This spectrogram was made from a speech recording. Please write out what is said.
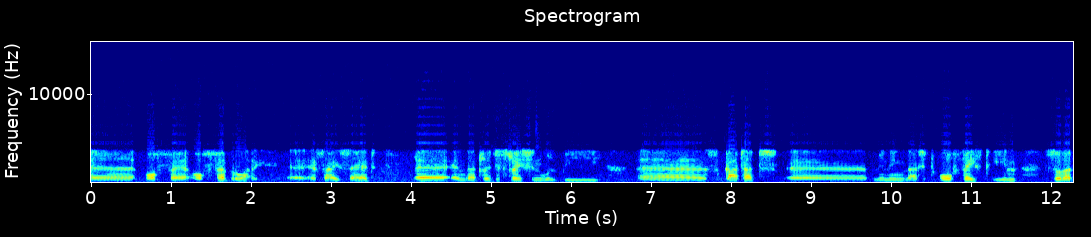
uh, of uh, of February, uh, as I said, uh, and that registration will be uh, scattered, meaning that it all phased in, so that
